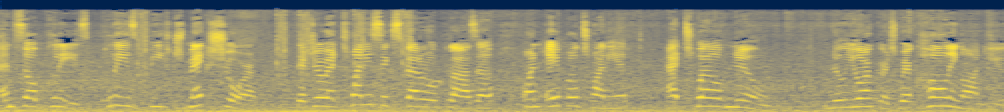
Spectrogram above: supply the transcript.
And so please, please be, make sure that you're at 26 Federal Plaza on April 20th at 12 noon. New Yorkers, we're calling on you.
